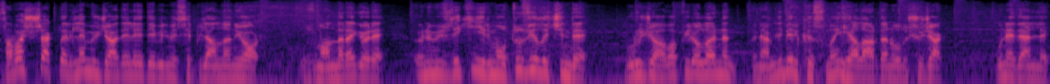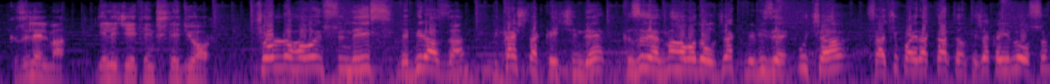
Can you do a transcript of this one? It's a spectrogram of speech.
savaş uçaklarıyla mücadele edebilmesi planlanıyor. Uzmanlara göre önümüzdeki 20-30 yıl içinde vurucu hava filolarının önemli bir kısmı İHA'lardan oluşacak. Bu nedenle Kızıl Elma geleceği temsil ediyor. Çorlu hava üstündeyiz ve birazdan birkaç dakika içinde Kızıl Elma havada olacak ve bize uçağı Selçuk Bayraktar tanıtacak. Hayırlı olsun.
